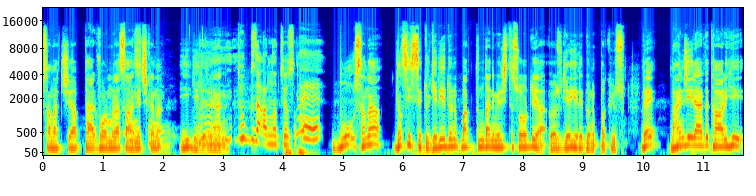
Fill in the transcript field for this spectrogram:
sanatçıya, performera, sahneye çıkana iyi gelir yani. çok güzel anlatıyorsun. E Bu sana nasıl hissettiriyor? Geriye dönüp baktığında hani Meriç de sordu ya Özge'ye geri dönüp bakıyorsun. Ve bence ileride tarihi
